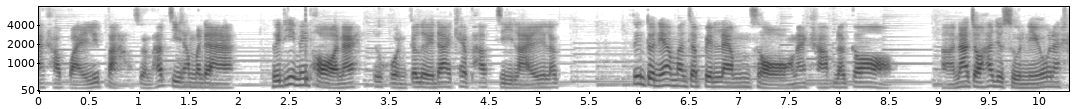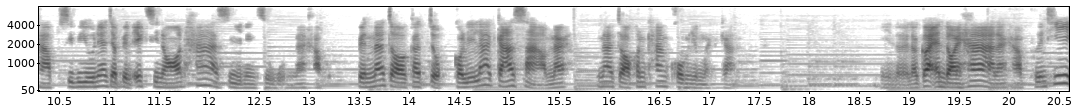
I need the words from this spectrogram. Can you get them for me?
นะครับไหวหรือเปล่า ส่วน PUBG ธรรมดาพื้นที่ไม่พอนะ ทุกคนก็เลยได้แค่ PUBG Lite แล้ว ซึ่งตัวนี้มันจะเป็น RAM 2นะครับ แล้วก็อ่าหน้าจอ 5.0 นิ้วนะครับ CPU เนี่ยจะเป็น Exynos 5410 นะครับ เป็นหน้าจอกระจก Gorilla Glass 3 นะ หน้าจอค่อนข้างคมอยู่เหมือนกัน นี่เลยแล้วก็ Android 5 นะครับ พื้นที่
